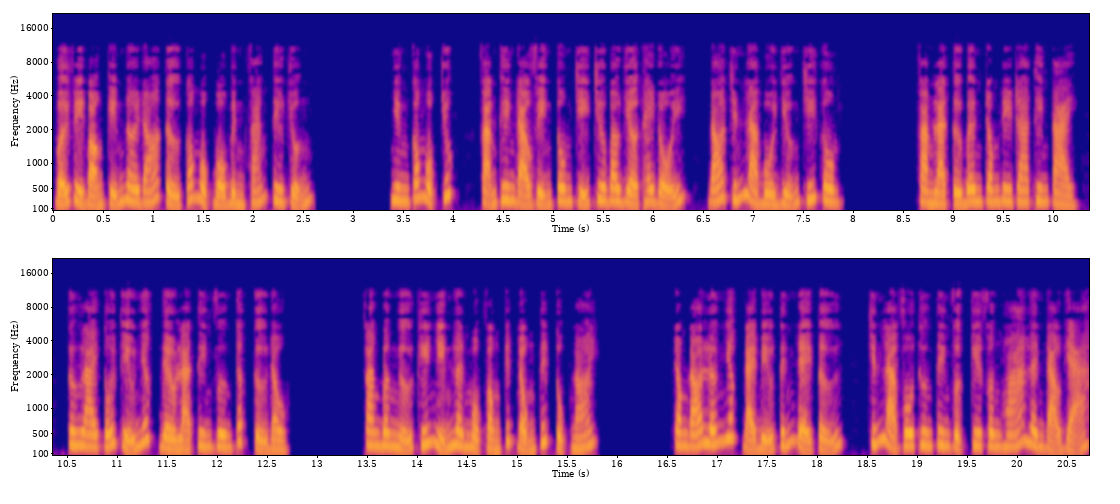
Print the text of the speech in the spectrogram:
bởi vì bọn kiểm nơi đó tự có một bộ bình phán tiêu chuẩn. Nhưng có một chút, Phạm Thiên Đạo Viện tôn chỉ chưa bao giờ thay đổi, đó chính là bồi dưỡng trí tôn. Phạm là từ bên trong đi ra thiên tài, tương lai tối thiểu nhất đều là tiên vương cấp cự đầu. Phan Bân Ngữ khí nhiễm lên một vòng kích động tiếp tục nói. Trong đó lớn nhất đại biểu tính đệ tử, chính là vô thương tiên vực kia phân hóa lên đạo giả.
